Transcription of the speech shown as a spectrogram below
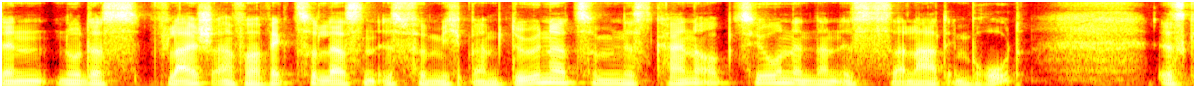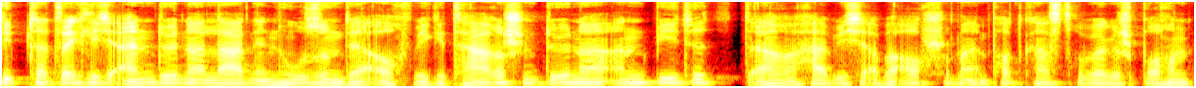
denn nur das Fleisch einfach wegzulassen ist für mich beim Döner zumindest keine Option, denn dann ist Salat im Brot. Es gibt tatsächlich einen Dönerladen in Husum, der auch vegetarischen Döner anbietet. Da habe ich aber auch schon mal im Podcast drüber gesprochen.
